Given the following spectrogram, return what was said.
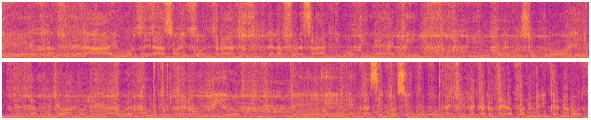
eh, las pedradas y morterazos en contra de las fuerzas antimotines aquí y pues nosotros eh, estamos llevándole cobertura interrumpido de eh, esta situación que ocurre aquí en la carretera Panamericana Norte.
